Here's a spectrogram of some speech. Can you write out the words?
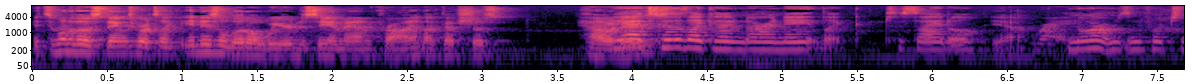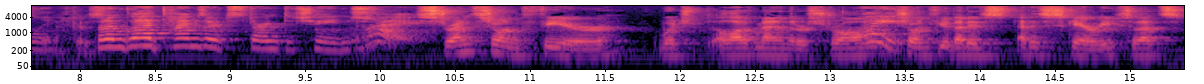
it's one of those things where it's like it is a little weird to see a man cry. Like that's just how it is. yeah, it's because of like an, our innate like societal yeah, Right. norms, unfortunately. 'cause- But I'm glad times are starting to change. Right. strength showing fear, which a lot of men that are strong Right. showing fear that is that is scary. So that's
